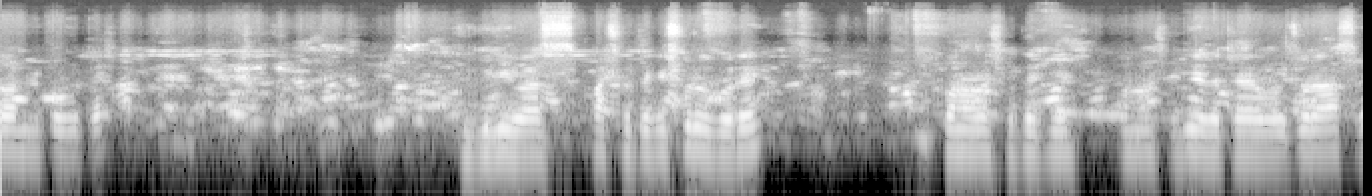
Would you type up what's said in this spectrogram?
ধরনের কবুতর। গিরিবাজ পাঁচশো থেকে শুরু করে পনেরোশো থেকে পনেরোশো দুই হাজার টাকা জোড়া আছে।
